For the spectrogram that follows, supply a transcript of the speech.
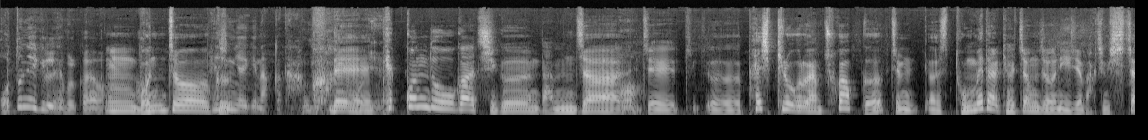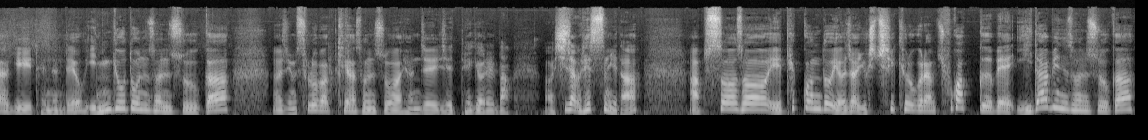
어떤 얘기를 해볼까요? 음, 먼저 펜싱 그 얘기는 아까 다 한 거. 네, 예. 태권도가 지금 남자 어. 이제 어, 80kg 초과급 지금 어, 동메달 결정전이 이제 막 지금 시작이 됐는데요. 인교돈 선수가 어, 지금 슬로바키아 선수와 현재 이제 대결을 막 어, 시작을 했습니다. 앞서서 이 태권도 여자 67kg 초과급의 이다빈 선수가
